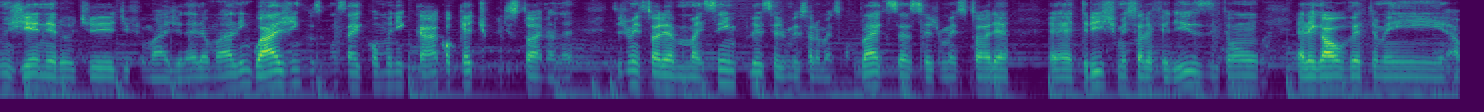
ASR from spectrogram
um gênero de, de filmagem, né? Ele é uma linguagem que você consegue comunicar qualquer tipo de história, né? Seja uma história mais simples, seja uma história mais complexa, seja uma história é, triste, uma história feliz. Então é legal ver também a,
